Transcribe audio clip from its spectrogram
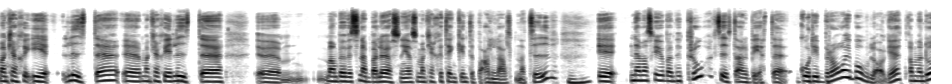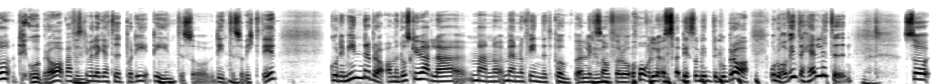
Man kanske är lite, eh, man kanske är lite, eh, man behöver snabba lösningar så man kanske tänker inte på alla alternativ. Mm. Eh, när man ska jobba med proaktivt arbete, går det bra i bolaget? Ja men då, det går bra, varför ska mm. vi lägga tid på det? Det är mm. inte så, det är inte så viktigt. Går det mindre bra, ja, men då ska ju alla man och, män och kvinnor till pumpen liksom mm. för att, att, lösa det som inte går bra. Och då har vi inte heller tid. Nej. Så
